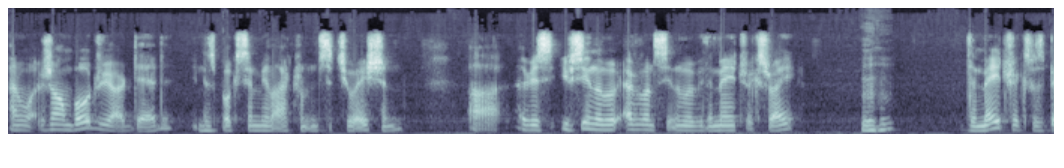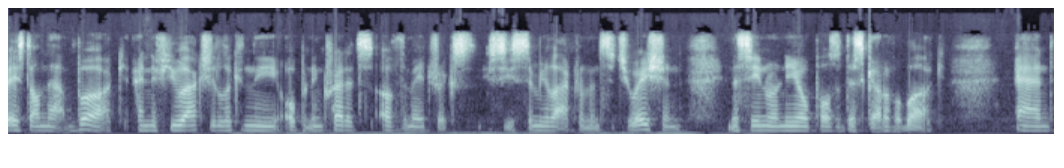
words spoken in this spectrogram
And what Jean Baudrillard did in his book Simulacrum and Situation, uh, you've seen the everyone's seen the movie The Matrix, right? Mm-hmm. The Matrix was based on that book, and if you actually look in the opening credits of The Matrix, you see Simulacrum and Situation in the scene where Neo pulls a disc out of a book, and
